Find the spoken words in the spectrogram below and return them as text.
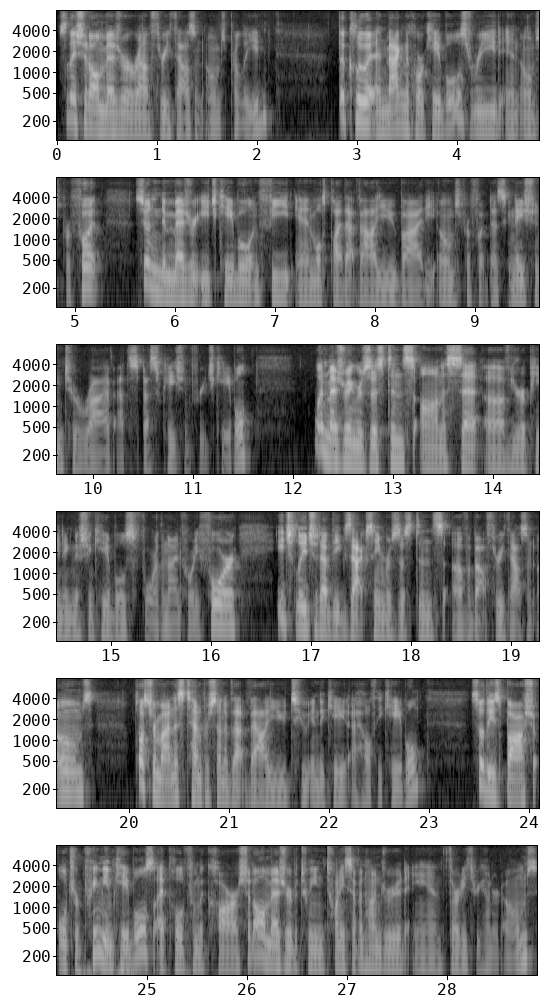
so they should all measure around 3000 ohms per lead. The Cluit and Magnecor cables read in ohms per foot, so you'll need to measure each cable in feet and multiply that value by the ohms per foot designation to arrive at the specification for each cable. When measuring resistance on a set of European ignition cables for the 944, each lead should have the exact same resistance of about 3000 ohms, plus or minus 10% of that value to indicate a healthy cable. So these Bosch Ultra Premium cables I pulled from the car should all measure between 2700 and 3300 ohms.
